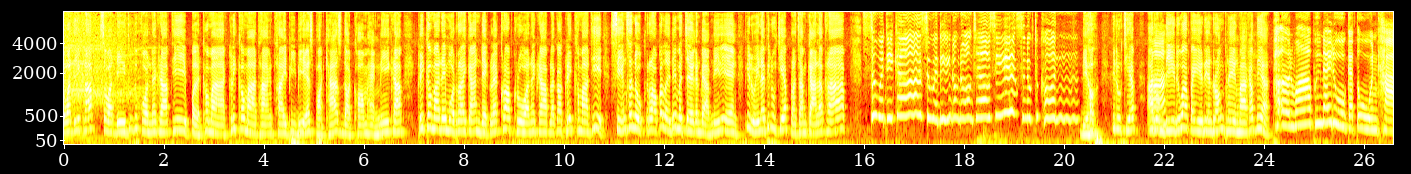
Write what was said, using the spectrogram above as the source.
สวัสดีครับ สวัสดีทุกๆคนนะครับที่เปิดเข้ามาคลิกเข้ามาทาง thaipbspodcast.com แห่งนี้ครับ คลิกเข้ามาในหมวดรายการเด็กและครอบครัวนะครับ แล้วก็คลิกเข้ามาที่เสียงสนุกเราก็เลยได้มาเจอกันแบบนี้นี่เอง พี่หลุยและพี่ลูกเจี๊ยบประจำการแล้วครับ สวัสดีค่ะ สวัสดีน้องๆชาวเสียงสนุกทุกคน เดี๋ยว พี่ลูกเจี๊ยบอารมณ์ดีหรือว่าไปเรียนร้องเพลงมาครับเนี่ยเผอิญว่าเพิ่งได้ดูการ์ตูนค่ะ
